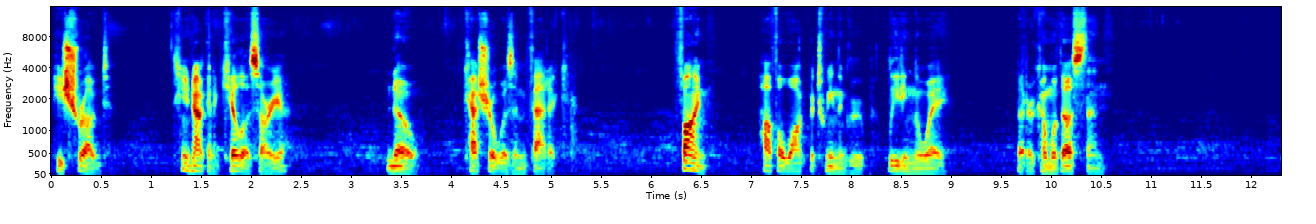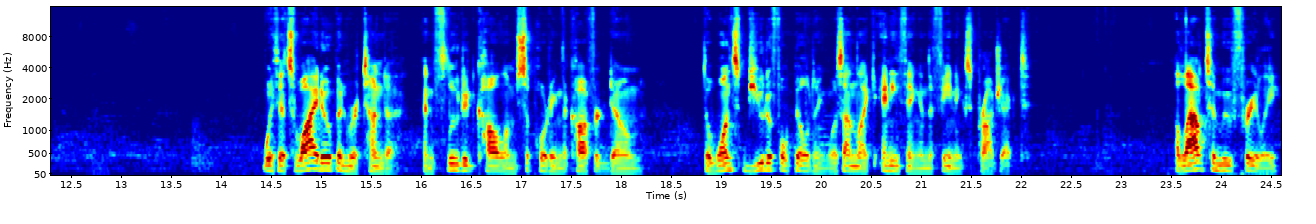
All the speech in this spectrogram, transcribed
He shrugged. You're not going to kill us, are you? No, Castro was emphatic. Fine. Hoffa walked between the group, leading the way. Better come with us then. With its wide open rotunda and fluted columns supporting the coffered dome, the once beautiful building was unlike anything in the Phoenix Project. Allowed to move freely,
